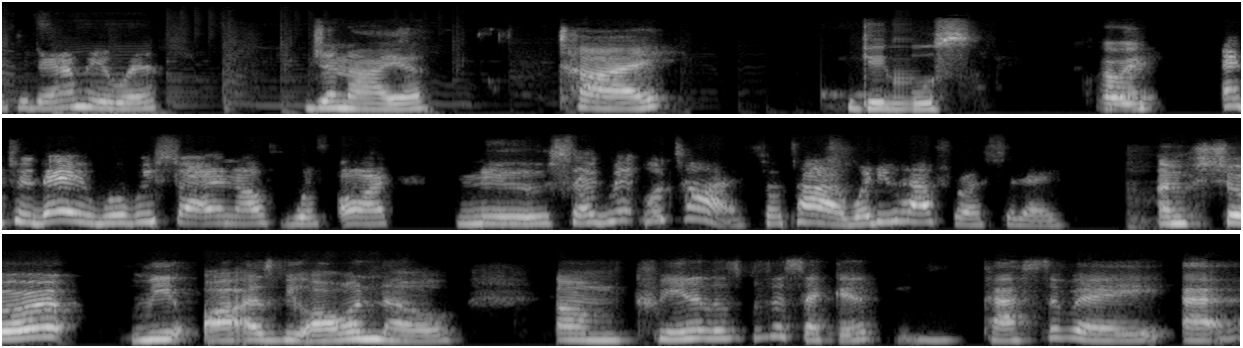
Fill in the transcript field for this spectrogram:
and today I'm here with Janaya, Ty, Giggles, Chloe. And today we'll be starting off with our new segment with Ty. So Ty, what do you have for us today? I'm sure we all, as we all know, um, Queen Elizabeth II passed away at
